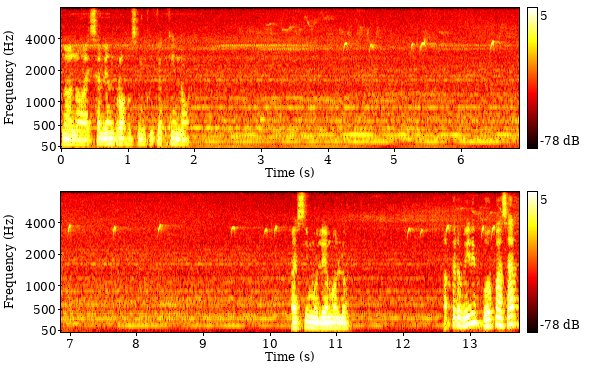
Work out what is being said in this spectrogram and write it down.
No, no, ahí salió en rojo, significa que no. A ver, simulémoslo. Ah, pero mire, puedo pasar.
